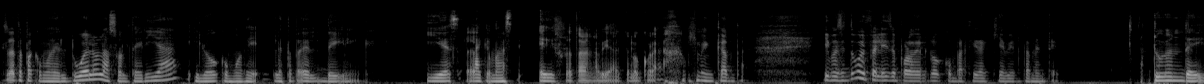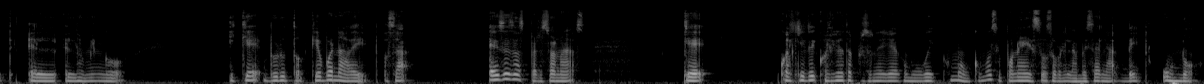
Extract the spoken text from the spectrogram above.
Es la etapa como del duelo, la soltería y luego como de la etapa del dating. Y es la que más he disfrutado en la vida, qué locura. me encanta. Y me siento muy feliz de poderlo compartir aquí abiertamente. Tuve un date el, el domingo y qué bruto, qué buena date. O sea, es esas personas que cualquier, cualquier otra persona diría como, güey, ¿cómo, ¿cómo se pone eso sobre la mesa en la date 1?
